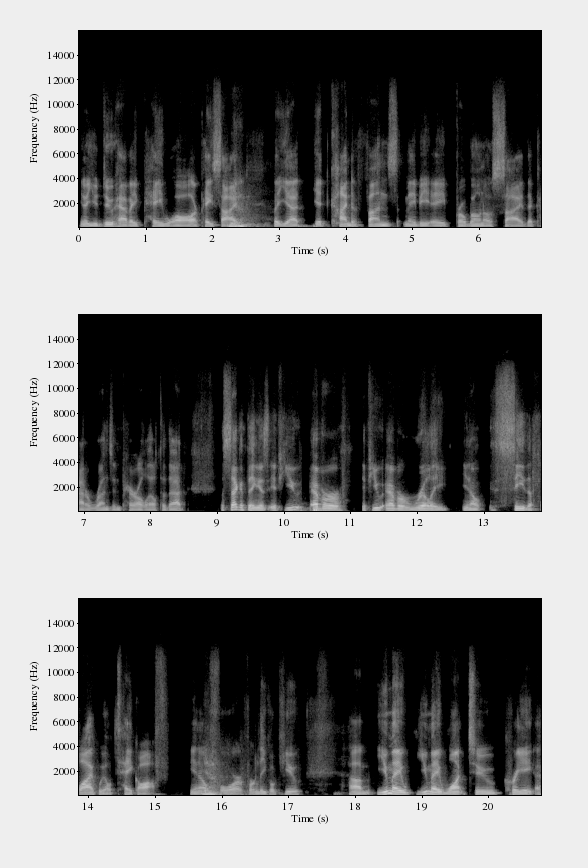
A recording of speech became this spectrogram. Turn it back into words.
you know, you do have a paywall or pay side. Yeah but yet it kind of funds maybe a pro bono side that kind of runs in parallel to that. The second thing is if you ever if you ever really you know see the flywheel take off you know yeah. for for LegalQ um, you may you may want to create a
